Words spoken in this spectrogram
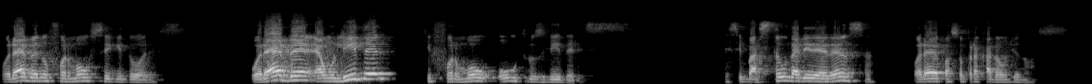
O Rebbe não formou seguidores. O Rebbe é um líder que formou outros líderes. Esse bastão da liderança, o Rebbe passou para cada um de nós.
